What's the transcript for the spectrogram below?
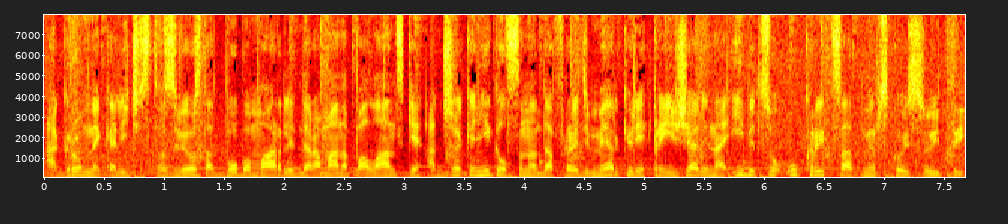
Огромное количество звезд от Боба Марли до Романа Полански, от Джека Николсона до Фредди Меркьюри приезжали на Ибицу укрыться от мирской суеты.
